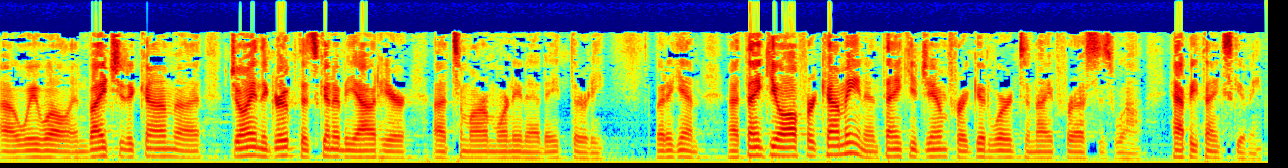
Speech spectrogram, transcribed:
uh, we will invite you to come uh, join the group that's going to be out here uh, tomorrow morning at 8:30. But again, uh, thank you all for coming and thank you Jim for a good word tonight for us as well. Happy Thanksgiving.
